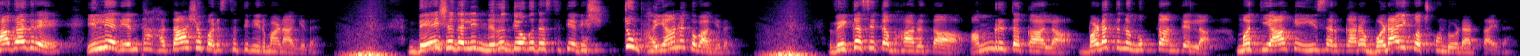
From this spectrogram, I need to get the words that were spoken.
ಹಾಗಾದ್ರೆ ಇಲ್ಲಿ ಅದೆಂಥ ಹತಾಶ ಪರಿಸ್ಥಿತಿ ನಿರ್ಮಾಣ ಆಗಿದೆ. ದೇಶದಲ್ಲಿ ನಿರುದ್ಯೋಗದ ಸ್ಥಿತಿ ಅದೆಷ್ಟು ಭಯಾನಕವಾಗಿದೆ. ವಿಕಸಿತ ಭಾರತ, ಅಮೃತ ಕಾಲ, ಬಡತನ ಮುಕ್ತ ಅಂತೆಲ್ಲ, ಮತ್ ಯಾಕೆ ಈ ಸರ್ಕಾರ ಬಡಾಯಿ ಕೊಚ್ಕೊಂಡು ಓಡಾಡ್ತಾ ಇದೆ?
